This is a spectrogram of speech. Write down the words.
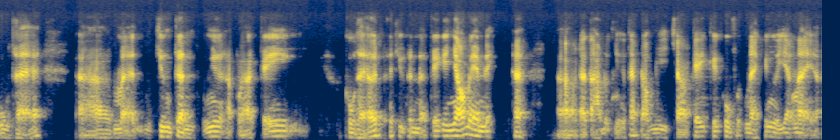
cụ thể à, mà chương trình cũng như hoặc là cái cụ thể ở, ở chương trình là cái cái nhóm em đi ha à, đã tạo được những tác động gì cho cái cái khu vực này cái người dân này à?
